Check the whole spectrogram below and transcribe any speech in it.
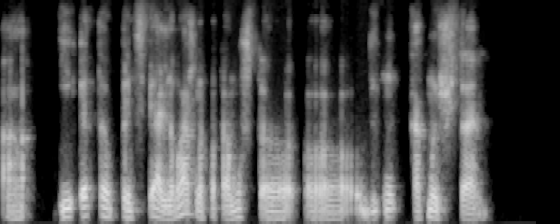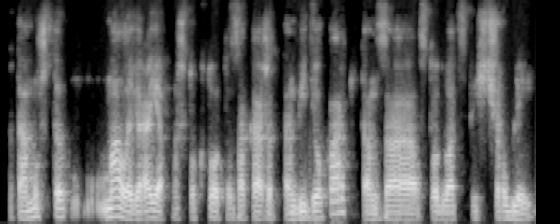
А, и это принципиально важно, потому что, ну, как мы считаем, потому что маловероятно, что кто-то закажет там видеокарту там, за 120 тысяч рублей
